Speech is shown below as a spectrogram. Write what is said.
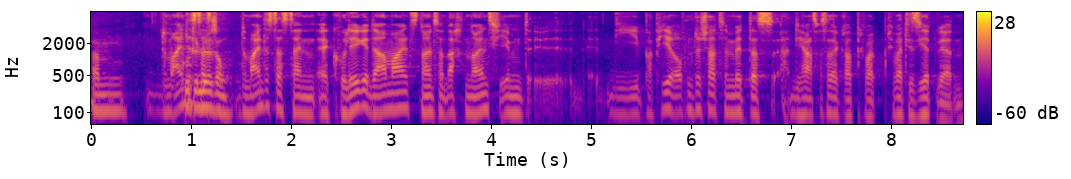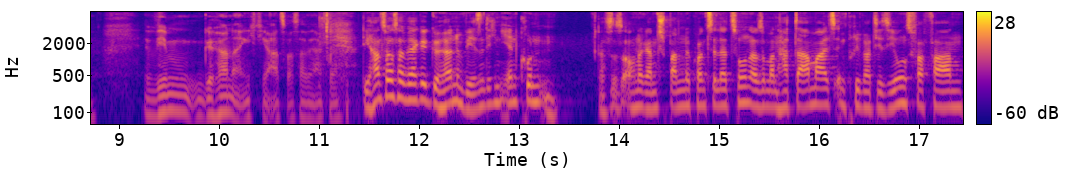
ähm, du, meintest, dass, du meintest, dass dein äh, Kollege damals, 1998, eben äh, die Papiere auf dem Tisch hatte mit, dass die Harzwasserwerke gerade privatisiert werden. Wem gehören eigentlich die Harzwasserwerke? Die Harzwasserwerke gehören im Wesentlichen ihren Kunden. Das ist auch eine ganz spannende Konstellation. Also man hat damals im Privatisierungsverfahren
